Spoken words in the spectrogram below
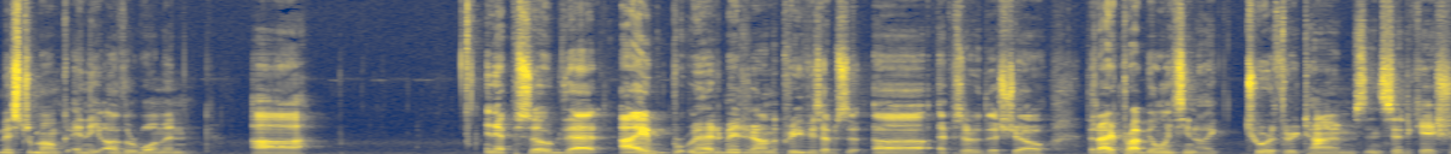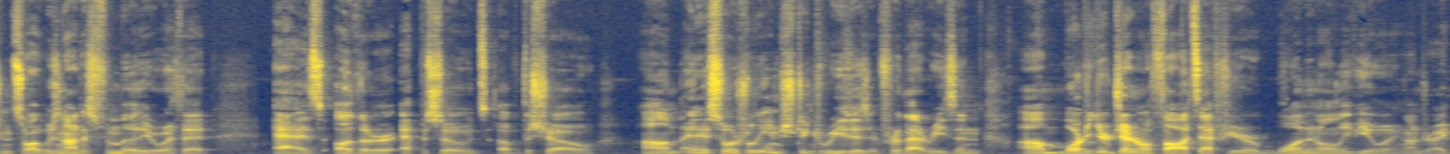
Mr. Monk, and the Other Woman. Uh, an episode that I had admitted on the previous episode uh, episode of the show that I'd probably only seen like two or three times in syndication, so I was not as familiar with it as other episodes of the show. Um, and so it really interesting to revisit for that reason. Um, what are your general thoughts after your one and only viewing, Andre?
